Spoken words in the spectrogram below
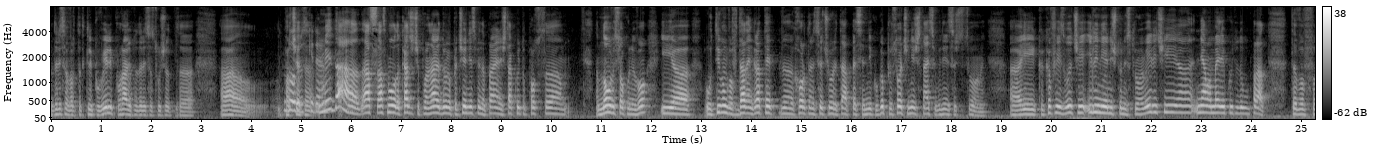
дали се въртат клипови или по радиото дали се слушат а, а, парчета. Да. Ми, да, аз, аз мога да кажа, че по една или друга причина ние сме направили неща, които просто са на много високо ниво и а, отивам в даден град, те, а, хората не са чували тази песен никога, при условие, че ние 16 години съществуваме. И какъв е изводът, че или ние нищо не струваме, или че няма медии, които да го правят. Та в, а,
